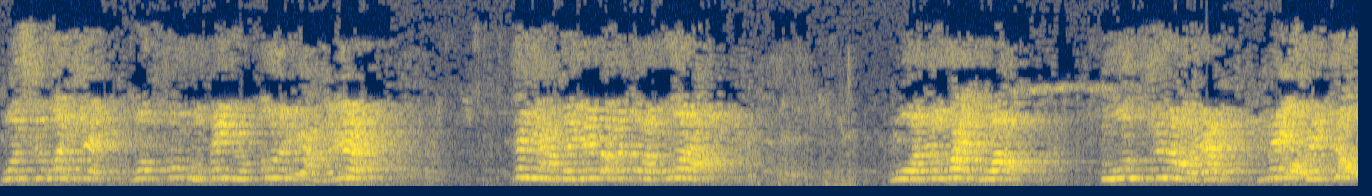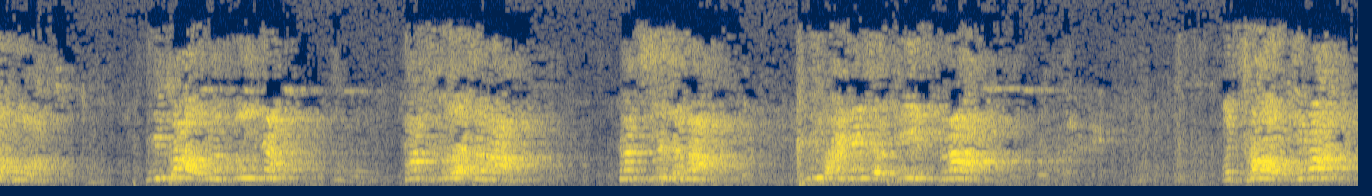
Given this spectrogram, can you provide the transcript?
我是外是，我父母被你们封了两个月。这两个月他们怎么过的？我的外婆独居老人，没有人照顾。你把我们封着，他喝什么？他吃什么？你把人给逼死了！我操你妈！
